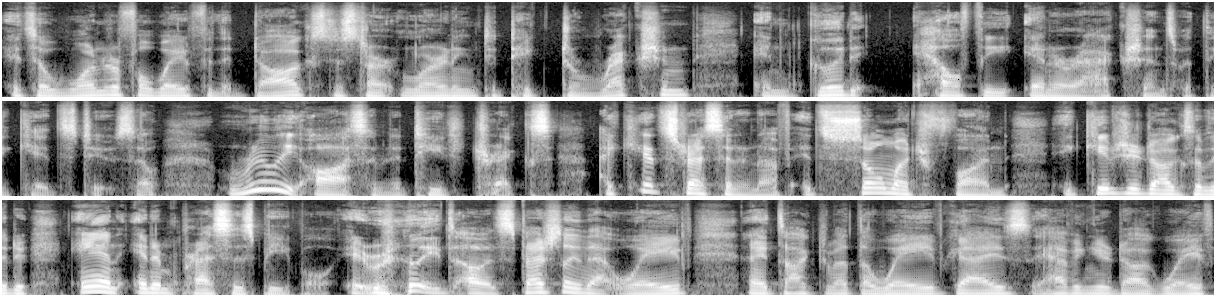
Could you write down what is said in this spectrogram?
It's a wonderful way for the dogs to start learning to take direction and good healthy interactions with the kids too. So really awesome to teach tricks. I can't stress it enough. It's so much fun. It gives your dog something to do and it impresses people. It really oh, especially that wave. And I talked about the wave guys, having your dog wave.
